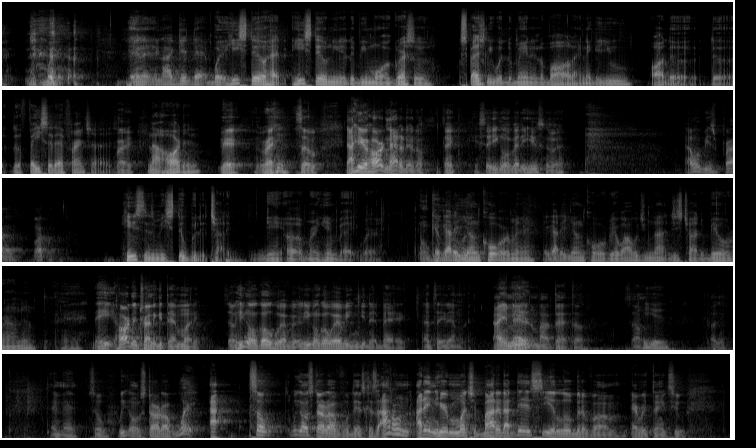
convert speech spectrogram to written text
But and and I get that, but he still had, he still needed to be more aggressive, especially with demanding the ball. Like nigga, you are the the the face of that franchise, Right. Not Harden. Yeah, right. so I hear Harden out of there though. You think? Said he going back to Houston, man. I wouldn't be surprised. Welcome. Houston's me stupid to try to get, uh, bring him back, bro. Don't They got a that young core, man. They got a young core there. Why would you not just try to build around them? money. They Harden trying to get that money, so he gonna go whoever he gonna go wherever he can get that bag. I tell you that much. I ain't mad Yeah. at him about that though. So Yeah. Okay. Hey man, so we gonna start off. What? I, so we gonna start off with this because I don't. I didn't hear much about it. I did see a little bit of um everything too.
